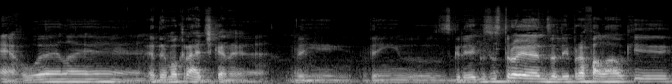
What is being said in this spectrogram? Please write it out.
É, a rua ela é. É democrática, né? É. Vem, vem os gregos e os troianos ali para falar o que,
